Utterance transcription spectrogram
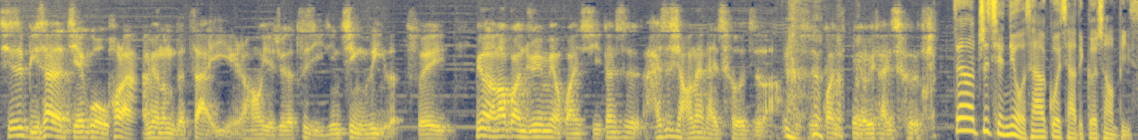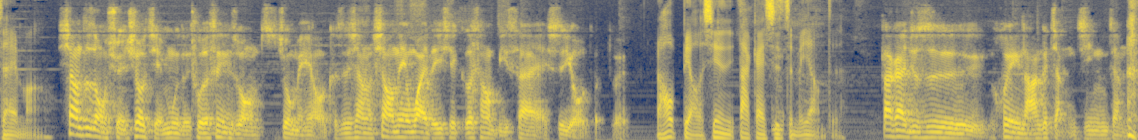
其实比赛的结果我后来没有那么的在意，然后也觉得自己已经尽力了，所以没有拿到冠军没有关系，但是还是想要那台车子啦，就是 冠军有一台车子。在那之前你有参加过其他的歌唱比赛吗？像这种选秀节目的，除了《圣王》就没有，可是像校内外的一些歌唱比赛是有的，对。然后表现大概是怎么样的？大概就是会拿个奖金这样子，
